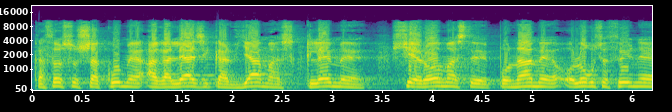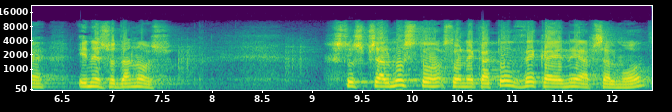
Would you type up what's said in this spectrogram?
καθώς τους ακούμε αγαλιάζει η καρδιά μας, κλαίμε, χαιρόμαστε, πονάμε, ο Λόγος του Θεού είναι, είναι ζωντανός. Στους ψαλμούς, στον 119 ψαλμό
